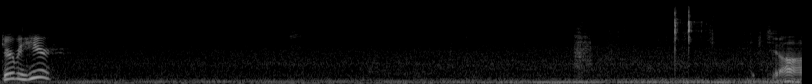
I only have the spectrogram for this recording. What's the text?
Derby here. Good.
